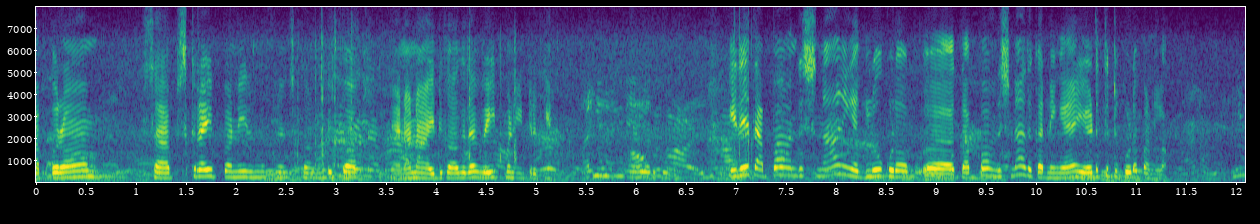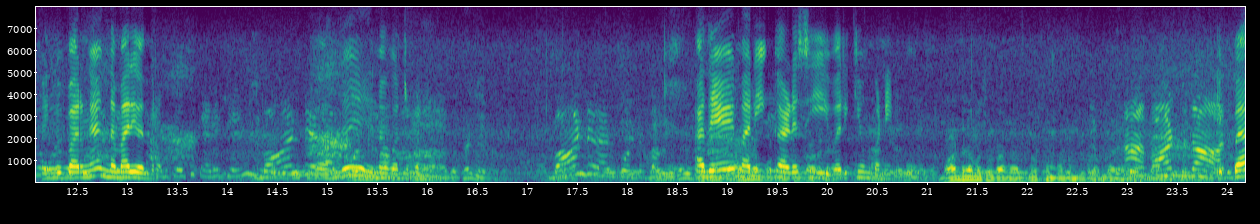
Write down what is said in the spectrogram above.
அப்புறம் சப்ஸ்கிரைப் பண்ணிடுங்க ஃப்ரெண்ட்ஸ் கண்டிப்பாக ஏன்னா நான் இதுக்காக தான் வெயிட் பண்ணிகிட்ருக்கேன் இதே தப்பாக வந்துச்சுன்னா நீங்கள் க்ளூ கூட தப்பாக வந்துச்சுன்னா அதுக்கு நீங்கள் எடுத்துகிட்டு கூட பண்ணலாம். இங்கே பாருங்கள் இந்த மாதிரி வந்துடும் வந்து இன்னும் கொஞ்சம் பண்ணலாம். அதே மாதிரி கடைசி வரைக்கும் பண்ணிட்டு போவோம் பாண்டு தான் சொல்கிறாங்க அஞ்சு வருஷம் போகணும் இப்போ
